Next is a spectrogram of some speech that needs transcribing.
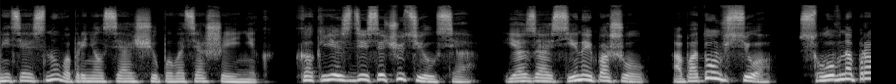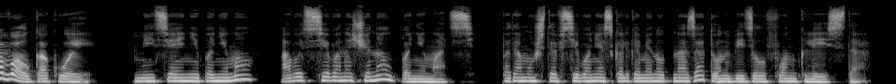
Митяй снова принялся ощупывать ошейник. «Как я здесь очутился? Я за осиной пошел, а потом все, словно провал какой». Митяй не понимал, а вот Сева начинал понимать, потому что всего несколько минут назад он видел фон Клейста,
